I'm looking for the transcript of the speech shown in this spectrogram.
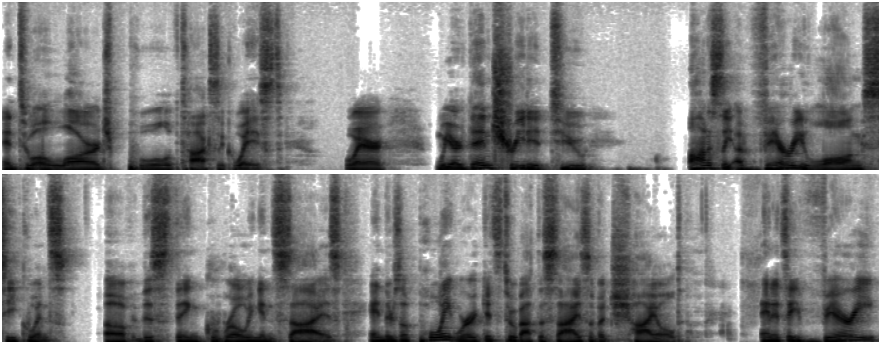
into a large pool of toxic waste where we are then treated to honestly a very long sequence of this thing growing in size and there's a point where it gets to about the size of a child and it's a very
